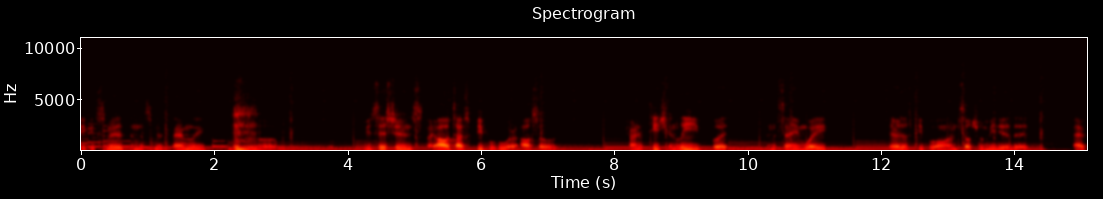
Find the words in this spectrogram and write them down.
Pinkett Smith and the Smith family, mm-hmm. um, musicians, like all types of people who are also trying to teach and lead, but in the same way, there are those people on social media that act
